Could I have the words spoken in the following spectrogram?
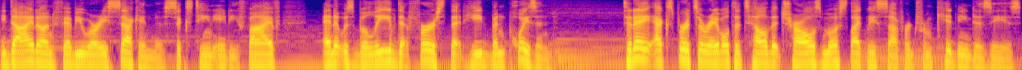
He died on February 2nd of 1685, and it was believed at first that he'd been poisoned. Today, experts are able to tell that Charles most likely suffered from kidney disease,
